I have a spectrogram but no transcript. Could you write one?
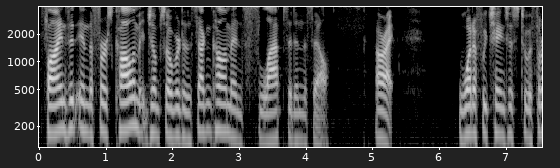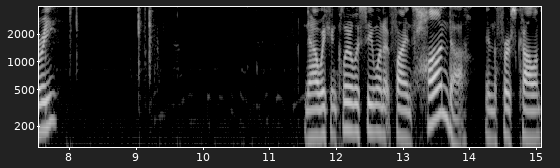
finds it in the first column. It jumps over to the second column and slaps it in the cell. All right. What if we change this to a 3? Now we can clearly see when it finds Honda in the first column,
